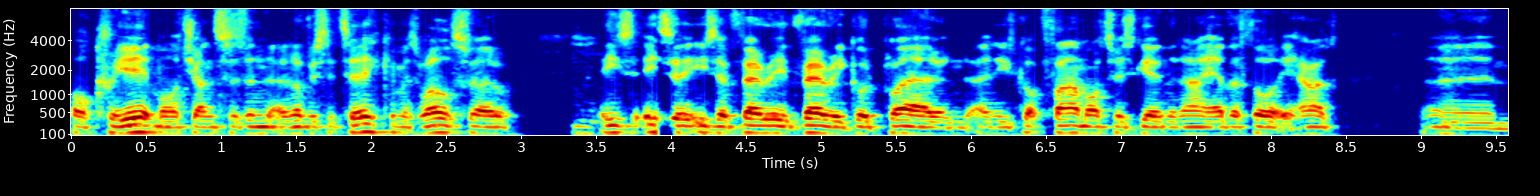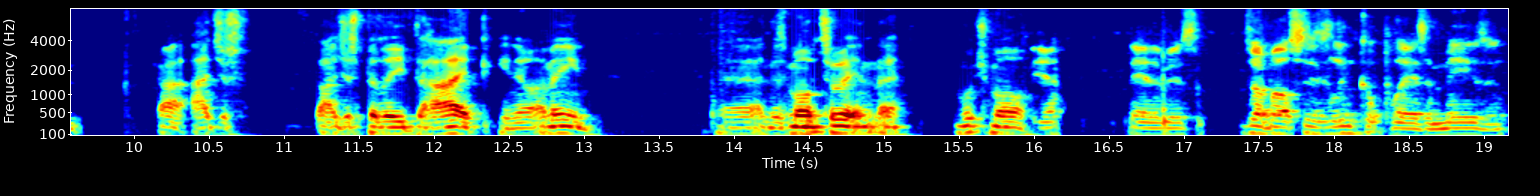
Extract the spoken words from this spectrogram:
or create more chances and, and obviously take him as well. So mm. he's he's a, he's a very very good player and, and he's got far more to his game than I ever thought he had. Mm. Um, I, I, just I just believe the hype. You know what I mean? Uh, and there's more to it, isn't there? Much more. Yeah, yeah, there is. His link up play is amazing,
